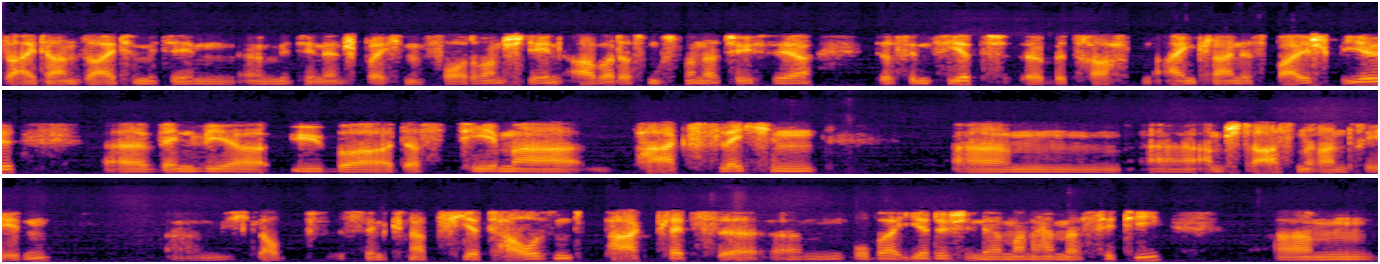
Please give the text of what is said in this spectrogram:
Seite an Seite mit den äh, mit den entsprechenden Forderern stehen. Aber das muss man natürlich sehr differenziert äh, betrachten. Ein kleines Beispiel, äh, wenn wir über das Thema Parkflächen ähm, äh, am Straßenrand reden, ähm, ich glaube, es sind knapp 4000 Parkplätze ähm, oberirdisch in der Mannheimer City. Ähm,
